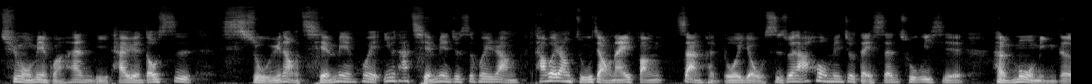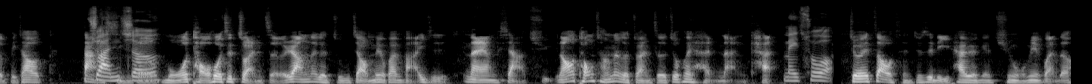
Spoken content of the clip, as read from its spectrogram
驱魔面馆》和《梨泰院》，都是属于那种前面会，因为它前面就是会让它会让主角那一方占很多优势，所以它后面就得生出一些很莫名的比较。大型的魔头或是转折，让那个主角没有办法一直那样下去，然后通常那个转折就会很难看，没错，就会造成就是梨泰院跟驱魔面馆的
